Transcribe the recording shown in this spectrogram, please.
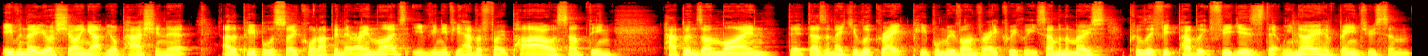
Even though you're showing up, you're passionate, other people are so caught up in their own lives. Even if you have a faux pas or something happens online that doesn't make you look great, people move on very quickly. Some of the most prolific public figures that we know have been through some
